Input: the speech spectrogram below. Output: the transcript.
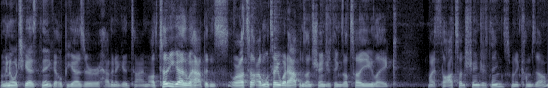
let me know what you guys think. I hope you guys are having a good time. I'll tell you guys what happens, or I'll tell, I won't tell you what happens on Stranger Things. I'll tell you like my thoughts on Stranger Things when it comes out.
